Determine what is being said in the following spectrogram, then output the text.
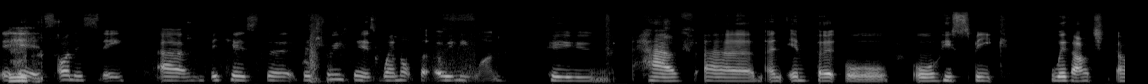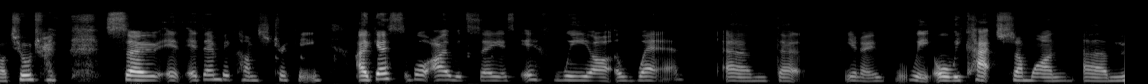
It Mm. is, honestly. Um, because the the truth is we're not the only one who have um, an input or or who speak with our our children. So it, it then becomes tricky. I guess what I would say is if we are aware um, that you know we or we catch someone um,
